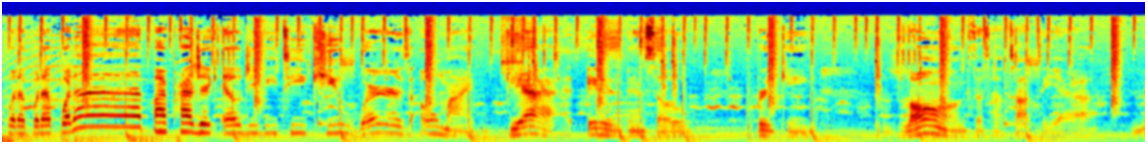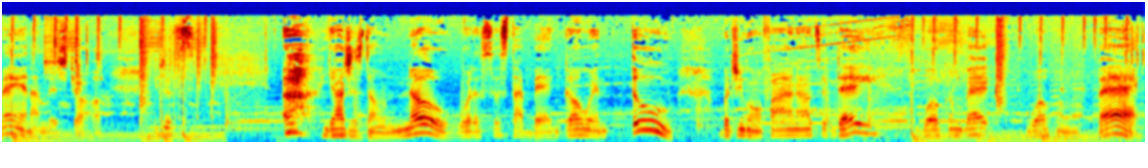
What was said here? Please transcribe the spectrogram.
up, what up, what up, what up, my Project LGBTQ words. Oh my god, it has been so freaking long since I've talked to y'all. Man, I missed y'all. You just, uh, y'all just don't know what a sister I've been going through. But you're gonna find out today. Welcome back, welcome back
